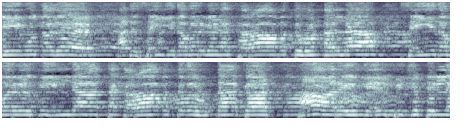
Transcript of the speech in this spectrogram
നീങ്ങുന്നത് അത് സയ്യിദവറുകളുടെ കറാമത്ത് കൊണ്ടല്ല സയ്യിദവറുകൾക്ക് ഇല്ലാത്ത കറാമത്തുകൾ ഉണ്ടാക്കാൻ ആരെയും ഏൽപ്പിച്ചിട്ടില്ല.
